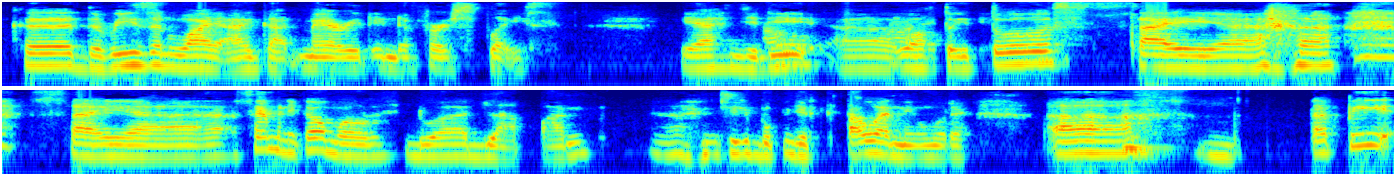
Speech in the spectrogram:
ke the reason why I got married in the first place. Ya, jadi oh, uh, waktu itu saya saya saya menikah umur 28. jadi bukan jadi ketahuan nih umurnya. Uh, tapi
